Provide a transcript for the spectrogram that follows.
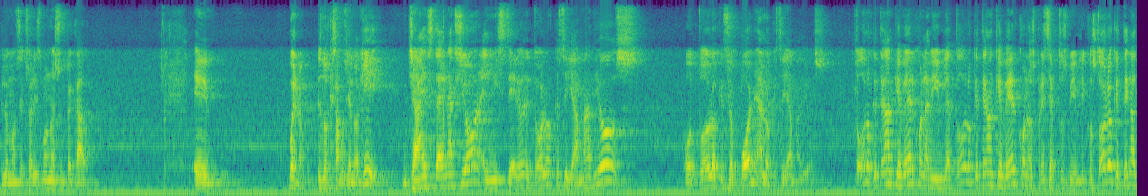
el homosexualismo no es un pecado. Eh, bueno, es lo que estamos viendo aquí ya está en acción el misterio de todo lo que se llama Dios o todo lo que se opone a lo que se llama Dios. Todo lo que tenga que ver con la Biblia, todo lo que tenga que ver con los preceptos bíblicos, todo lo que tenga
